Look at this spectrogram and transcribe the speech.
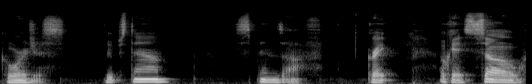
Gorgeous. Loops down, spins off. Great. Okay, so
